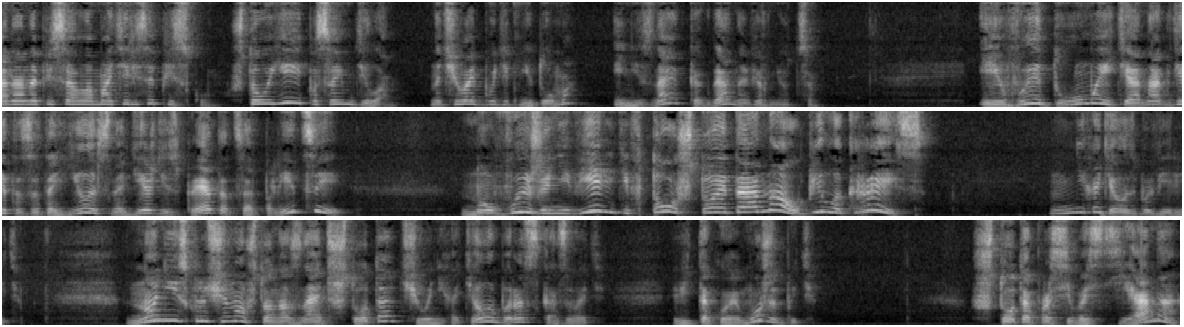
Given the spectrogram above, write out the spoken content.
Она написала матери записку, что уедет по своим делам, ночевать будет не дома и не знает, когда она вернется. И вы думаете, она где-то затаилась в надежде спрятаться от полиции? Но вы же не верите в то, что это она убила Грейс. Не хотелось бы верить. Но не исключено, что она знает что-то, чего не хотела бы рассказывать. Ведь такое может быть. «Что-то про Себастьяна?»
